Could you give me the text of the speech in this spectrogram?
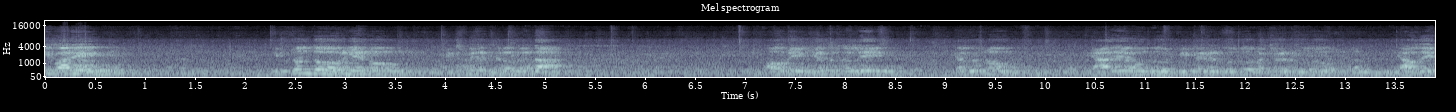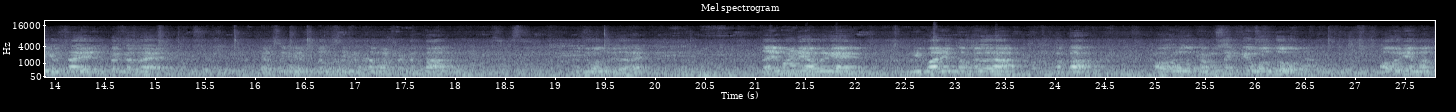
ಈ ಬಾರಿ ಇಷ್ಟೊಂದು ಅವ್ರಿಗೇನು ಎಕ್ಸ್ಪೀರಿಯನ್ಸ್ ಇರೋದ್ರಿಂದ ಅವರು ಈ ಕ್ಷೇತ್ರದಲ್ಲಿ ಎಲ್ಲರೂ ಯಾರೇ ಒಂದು ಟೀಚರ್ ಇರ್ಬೋದು ಲಕ್ಷಣ ಇರ್ಬೋದು, ಯಾವುದೇ ಕೆಲಸ ಇರ್ಬೇಕಾದ್ರೆ ಕೆಲಸಕ್ಕೆ ಸ್ಪಂದಿಸಿ ಕೆಲಸ ದಯಮಾಡಿ ಅವರಿಗೆ ಈ ಬಾರಿ ತಮ್ಮೆಲ್ಲರ ಮತ, ಅವರ ಒಂದು ಕ್ರಮ ಸಂಖ್ಯೆ ಒಂದು, ಅವರಿಗೆ ಮತ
